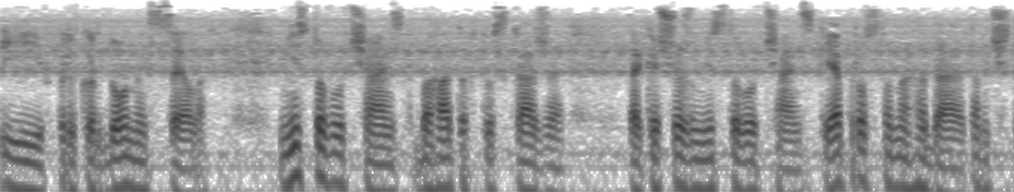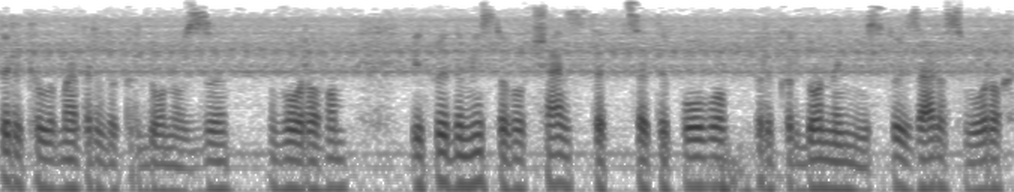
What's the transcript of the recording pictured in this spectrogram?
і в прикордонних селах. Місто Вовчанськ, багато хто скаже, так а що ж місто Вовчанськ? Я просто нагадаю, там 4 кілометри до кордону з ворогом. Відповідно, місто Вовчанськ це, типово прикордонне місто. І зараз ворог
